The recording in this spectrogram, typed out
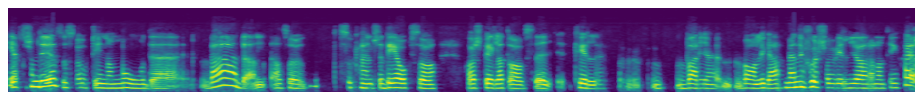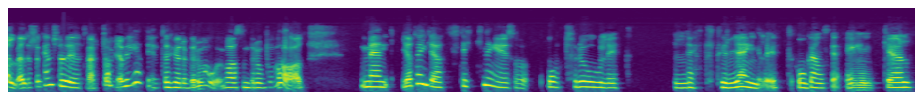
eftersom det är så stort inom modevärlden alltså, så kanske det också har speglat av sig till eh, varje vanliga människor som vill göra någonting själv. Eller så kanske det är tvärtom. Jag vet inte hur det beror, vad som beror på vad. Men jag tänker att stickning är så otroligt lättillgängligt och ganska enkelt.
